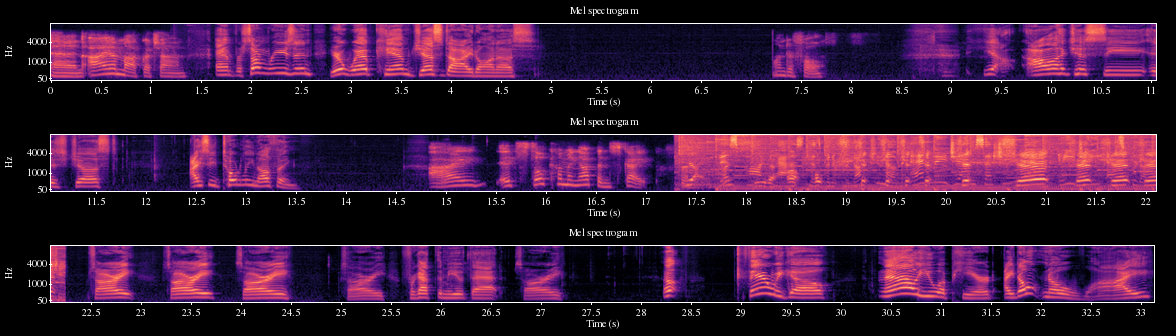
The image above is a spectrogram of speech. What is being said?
And I am Mako-chan. And for some reason, your webcam just died on us. Wonderful. Yeah, all I just see is just I see totally nothing. I it's still coming up in Skype. Yeah, me. I This see that. podcast Oh, has oh, been a oh, production shit, of shit, Anime shit, Jam shit, Session shit, and shit, AJS shit, shit. Production. Sorry, sorry, sorry, sorry. Forgot to mute that. Sorry. Oh, there we go. Now you appeared. I don't know why.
